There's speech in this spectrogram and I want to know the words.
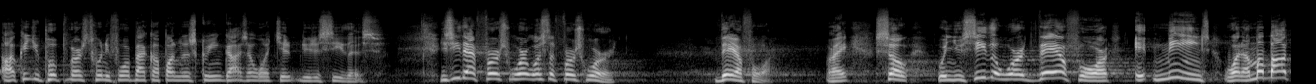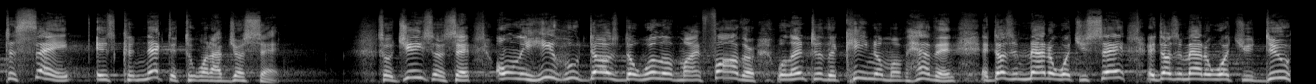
Uh, could you put verse 24 back up on the screen, guys? I want you, you to see this. You see that first word? What's the first word? Therefore. Right? So when you see the word therefore, it means what I'm about to say is connected to what I've just said. So Jesus said, Only he who does the will of my Father will enter the kingdom of heaven. It doesn't matter what you say, it doesn't matter what you do.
